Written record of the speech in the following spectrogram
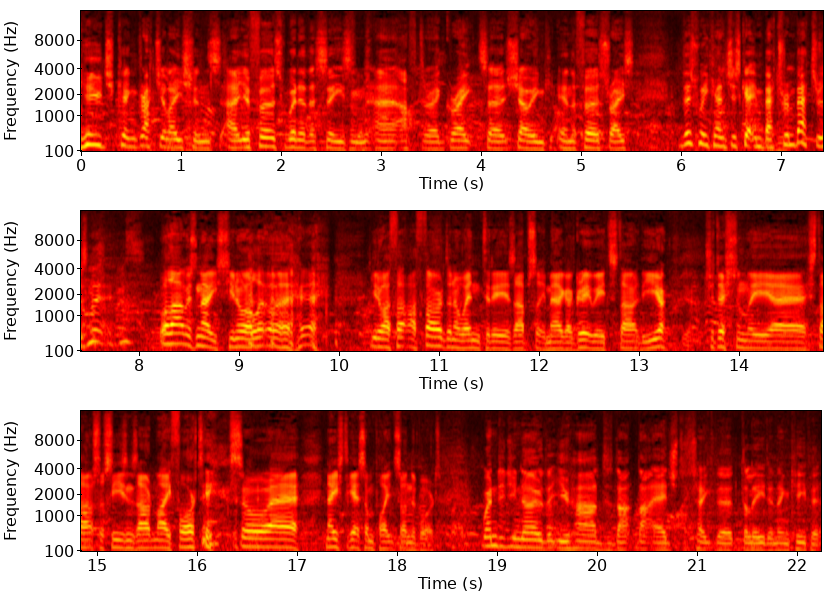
huge congratulations. Uh, your first win of the season uh, after a great uh, showing in the first race. This weekend's just getting better and better, isn't it? Well, that was nice. You know, a little. Uh, you know, a, th- a, third and a win today is absolutely mega. Great way to start the year. Yeah. Traditionally, uh, starts of seasons aren't my forte, so uh, nice to get some points on the board. When did you know that you had that, that edge to take the, the lead and then keep it?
